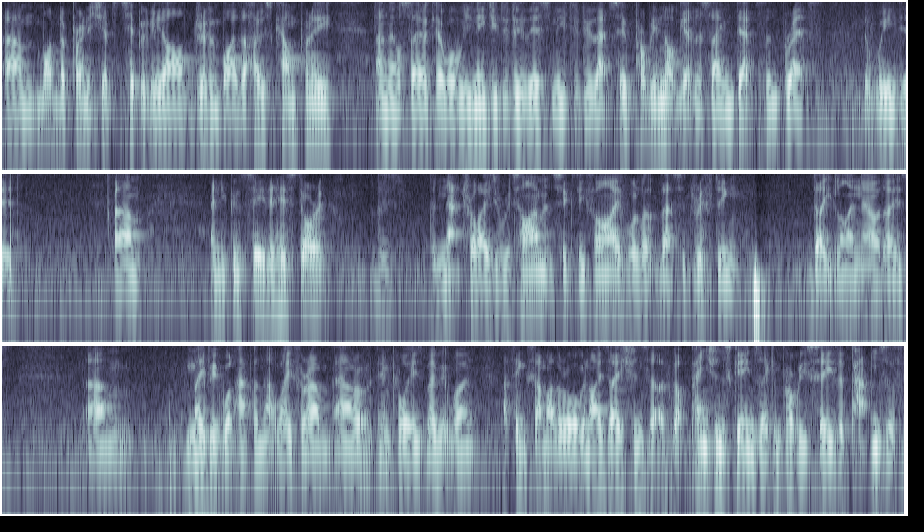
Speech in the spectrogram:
Um, modern apprenticeships typically are driven by the host company and they'll say, okay, well, we need you to do this, you need to do that. So you're probably not getting the same depth and breadth that we did. Um, and you can see the historic, the, the natural age of retirement, 65. Well, that's a drifting date line nowadays. Um, maybe it will happen that way for our, our, employees, maybe it won't. I think some other organisations that have got pension schemes, they can probably see the patterns of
